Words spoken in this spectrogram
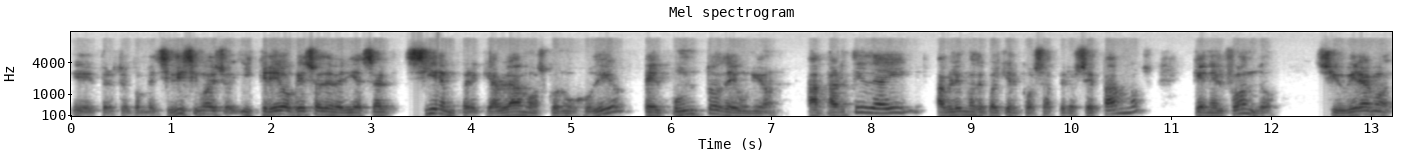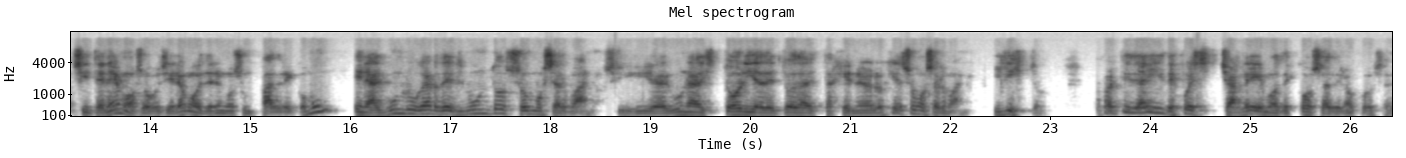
eh, pero estoy convencidísimo de eso, y creo que eso debería ser siempre que hablamos con un judío, el punto de unión. A partir de ahí, hablemos de cualquier cosa, pero sepamos que en el fondo si, hubiéramos, si tenemos o consideramos que tenemos un padre común, en algún lugar del mundo somos hermanos. Y alguna historia de toda esta genealogía somos hermanos. Y listo. A partir de ahí, después charlemos de cosas, de no cosas,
